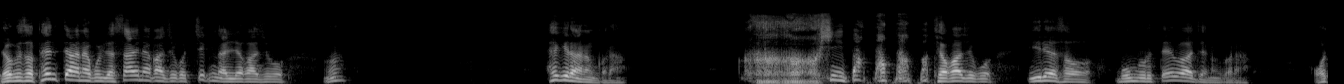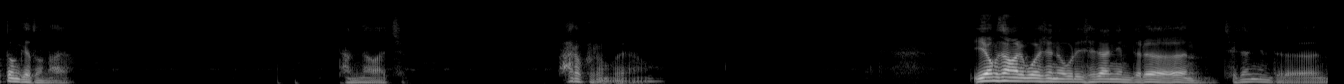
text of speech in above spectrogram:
여기서 펜대 하나 굴려 사인해 가지고 찍 날려 가지고 어? 핵이라는 거랑. 힘이 빡빡빡빡 겨 가지고 이래서 몸으로 때워야 되는 거랑. 어떤 게 더 나아요? 답 나왔죠. 바로 그런 거예요. 이 영상을 보시는 우리 제자님들은 제자님들은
